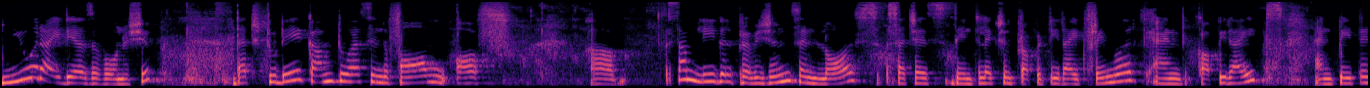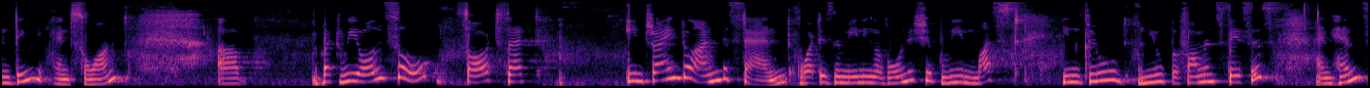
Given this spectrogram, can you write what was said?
newer ideas of ownership that today come to us in the form of uh, some legal provisions and laws such as the intellectual property right framework and copyrights and patenting and so on. Uh, but we also thought that in trying to understand what is the meaning of ownership, we must include new performance spaces and hence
